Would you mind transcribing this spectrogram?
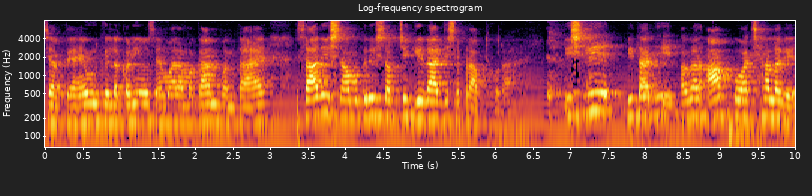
चरते हैं, उनके लकड़ियों से हमारा मकान बनता है। सारी सामग्री सब चीज़ गिरिराज से प्राप्त हो रहा है। इसलिए पिताजी, अगर आपको अच्छा लगे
